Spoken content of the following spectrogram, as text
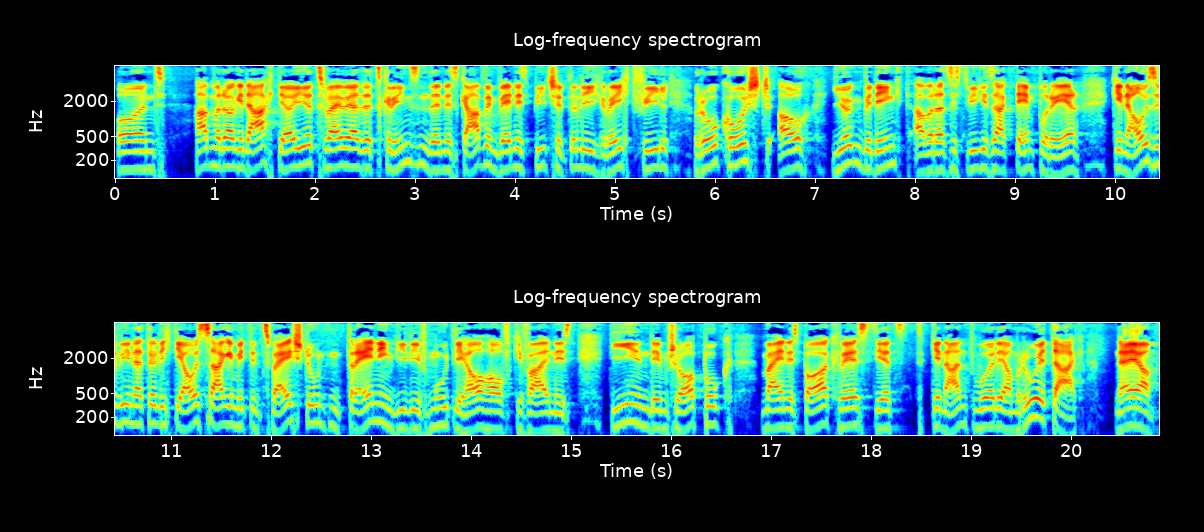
Und haben wir da gedacht, ja, ihr zwei werdet grinsen, denn es gab im Venice Beach natürlich recht viel Rohkost, auch Jürgen bedingt, aber das ist wie gesagt temporär. Genauso wie natürlich die Aussage mit den zwei Stunden Training, die dir vermutlich auch aufgefallen ist, die in dem Shortbook meines PowerQuest jetzt genannt wurde am Ruhetag. Naja,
